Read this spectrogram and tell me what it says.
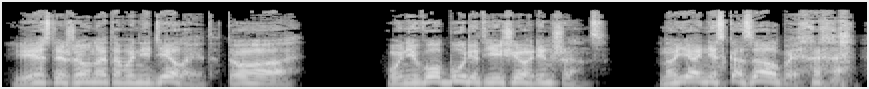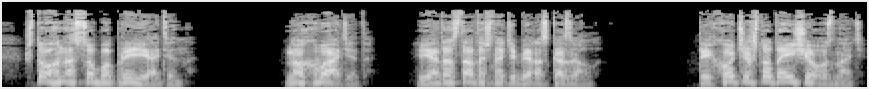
Если же он этого не делает, то у него будет еще один шанс. Но я не сказал бы, что он особо приятен. Но хватит, я достаточно тебе рассказал. Ты хочешь что-то еще узнать?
